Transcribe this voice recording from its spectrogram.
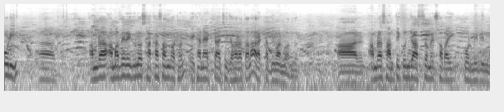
করি। আমরা, আমাদের এগুলো শাখা সংগঠন, এখানে একটা আছে জহরাতলা আর একটা বিমানবন্দর। আর আমরা শান্তিকুঞ্জ আশ্রমের সবাই কর্মীবৃন্দ।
